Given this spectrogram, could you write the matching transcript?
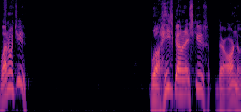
Why don't you? Well, he's got an excuse. There are no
